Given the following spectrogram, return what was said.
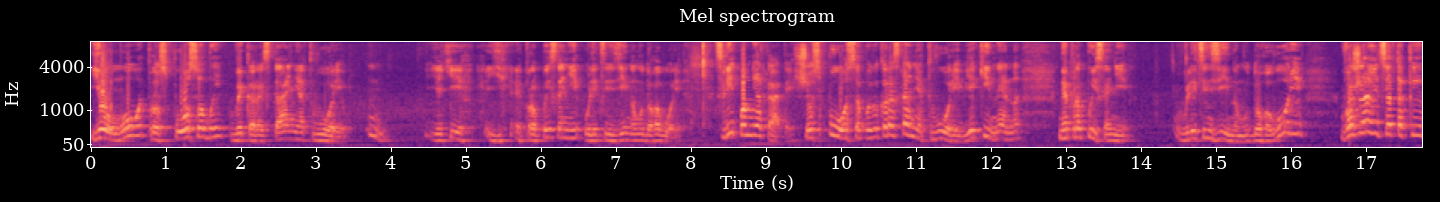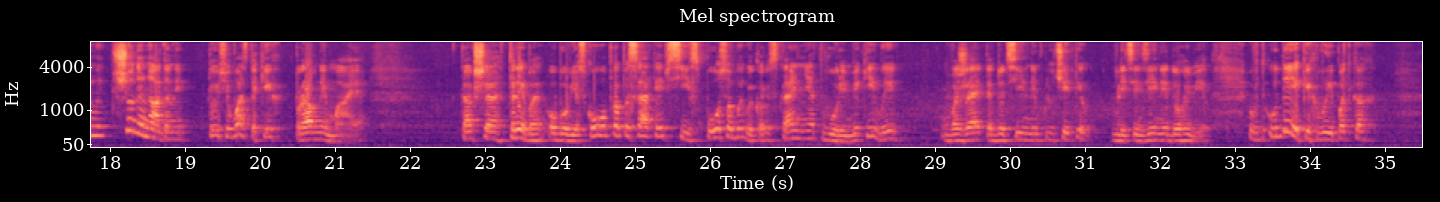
є умови про способи використання творів, які є прописані у ліцензійному договорі. Слід пам'ятати, що способи використання творів, які не, не прописані в ліцензійному договорі, вважаються такими, що не надані. Тобто у вас таких прав немає. Так що треба обов'язково прописати всі способи використання творів, які ви вважаєте доцільним включити в ліцензійний договір. У деяких випадках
